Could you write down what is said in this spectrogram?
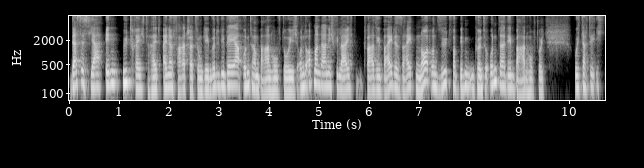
dass es ja in Utrecht halt eine Fahrradstation geben würde, die wäre ja unterm Bahnhof durch und ob man da nicht vielleicht quasi beide Seiten Nord und Süd verbinden könnte unter dem Bahnhof durch. Wo ich dachte, ich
